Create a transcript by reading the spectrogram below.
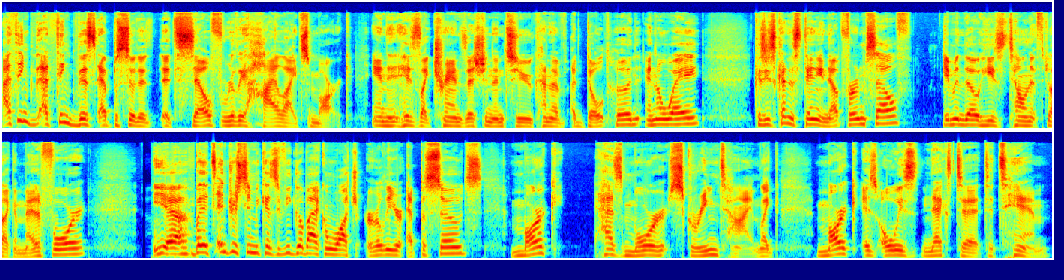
I think I think this episode it- itself really highlights Mark and his like transition into kind of adulthood in a way because he's kind of standing up for himself, even though he's telling it through like a metaphor. yeah, But it's interesting because if you go back and watch earlier episodes, Mark has more screen time. Like Mark is always next to to Tim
